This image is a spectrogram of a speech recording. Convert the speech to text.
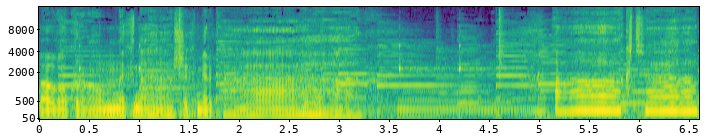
В укромных наших мирках Октябрях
